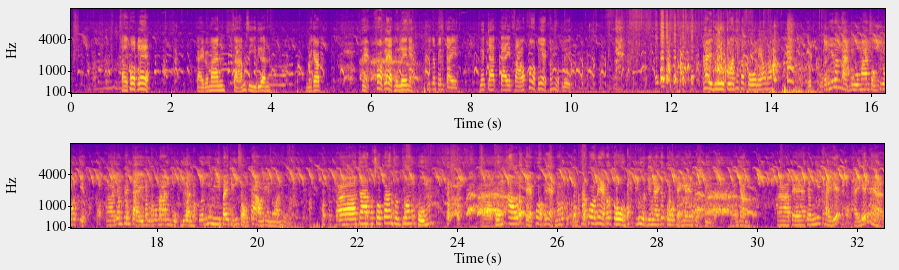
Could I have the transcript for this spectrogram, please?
ไข่คอกแรก ไก่ประมาณ3-4เดือนนะครับเนี่ยคอกแรกหมดเลยเนี่ยนี่ก็เป็นไก่เกิดจากไก่สาวคอกแรกทั้งหมดเลยให้ดูตัวที่เขาโตแล้วเนาะตัวนี้น้ำหนักอยู่ประมาณ2กิโลเจ็ดยังเป็นไก่อยู่ประมาณ6เดือน ตัวนี้มีไปถึง2เก้าแน่นอนผม จากประสบการณ์ส่วนตัวของผมผมเอาตั้งแต่พ่อแรกเนาะถ้าพ่อแม่เขาโตลูกยังไงก็โตแข็งแรงปกติเหมือนกันแต่จะมีไข่เล็กไข่เล็กเนี่ย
